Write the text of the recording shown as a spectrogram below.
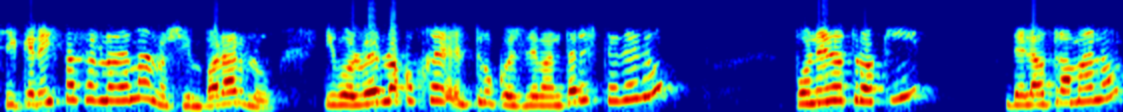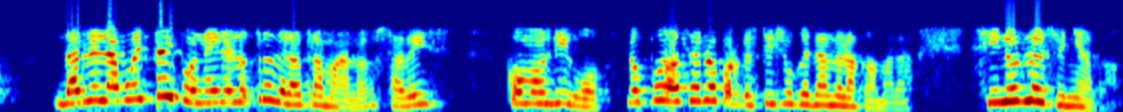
Si queréis pasarlo de mano sin pararlo y volverlo a coger, el truco es levantar este dedo, poner otro aquí, de la otra mano, darle la vuelta y poner el otro de la otra mano, ¿sabéis? Como os digo, no puedo hacerlo porque estoy sujetando la cámara. Si no os lo enseñaba.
